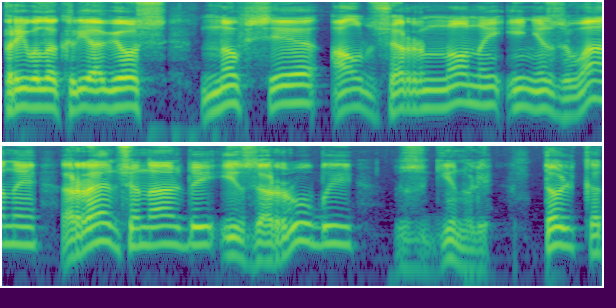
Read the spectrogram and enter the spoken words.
приволокли овес, но все алджерноны и незваные, Реджинальды и Зарубы сгинули. Только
